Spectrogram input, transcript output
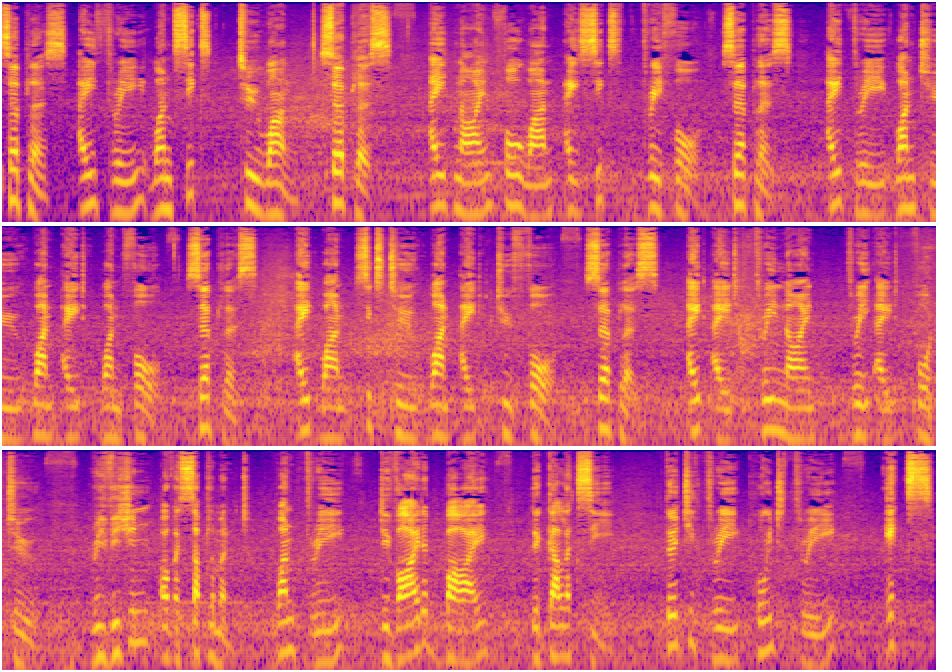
Surplus 831621 Surplus 89418634 surplus 83121814 surplus 81621824 surplus 88393842 revision of a supplement. 13 divided by the galaxy 33.3 x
